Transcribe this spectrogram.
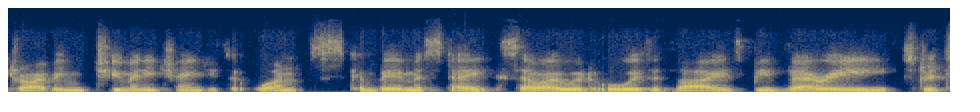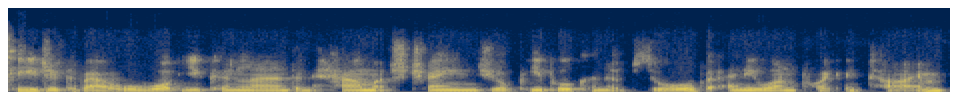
driving too many changes at once can be a mistake. So I would always advise be very strategic about well, what you can land and how much change your people can absorb at any one point in time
